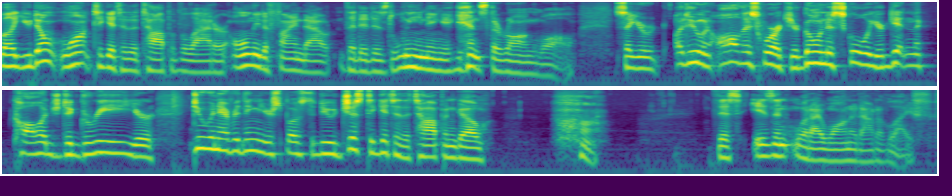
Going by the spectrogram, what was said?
well, you don't want to get to the top of a ladder only to find out that it is leaning against the wrong wall. So you're doing all this work, you're going to school, you're getting the college degree, you're doing everything you're supposed to do just to get to the top and go, huh, this isn't what I wanted out of life.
